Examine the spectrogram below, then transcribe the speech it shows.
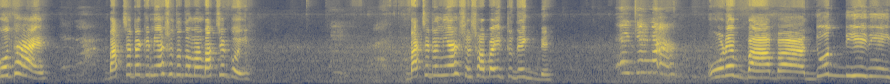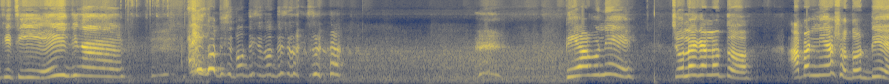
কোথায়? বাচ্চাটাকে নিয়ে আসো তো, তোমার বাচ্চা কই? বাচ্চাটা নিয়ে আসো, সবাই একটু দেখবে। না। ওরে বাবা, দুধ দিয়ে নিয়ে এসেছি এই যে না। এই দুধ দিছে দুধ দিছে দুধ দিছে দিছে। চলে গেল তো। আবার নিয়ে আসো দৌড় দিয়ে।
